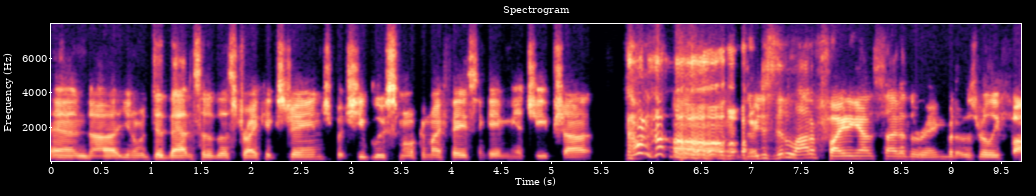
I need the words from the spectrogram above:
and uh, you know, did that instead of the strike exchange. But she blew smoke in my face and gave me a cheap shot. Oh no! Um, we just did a lot of fighting outside of the ring, but it was really fun.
